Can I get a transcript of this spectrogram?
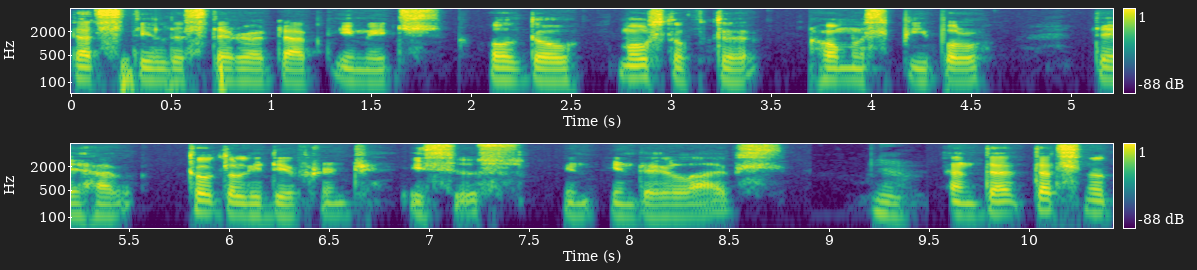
That's still the stereotyped image. Although most of the homeless people, they have totally different issues in, in their lives. Yeah. And that that's not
